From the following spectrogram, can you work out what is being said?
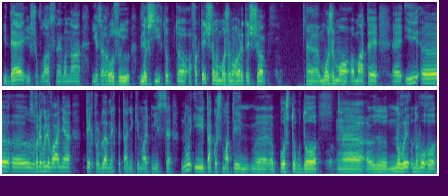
йде, і щоб власне вона є загрозою для всіх. Тобто, фактично, ми можемо говорити, що. Можемо мати і врегулювання тих проблемних питань, які мають місце. Ну і також мати е, поштовх до е, е, нового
